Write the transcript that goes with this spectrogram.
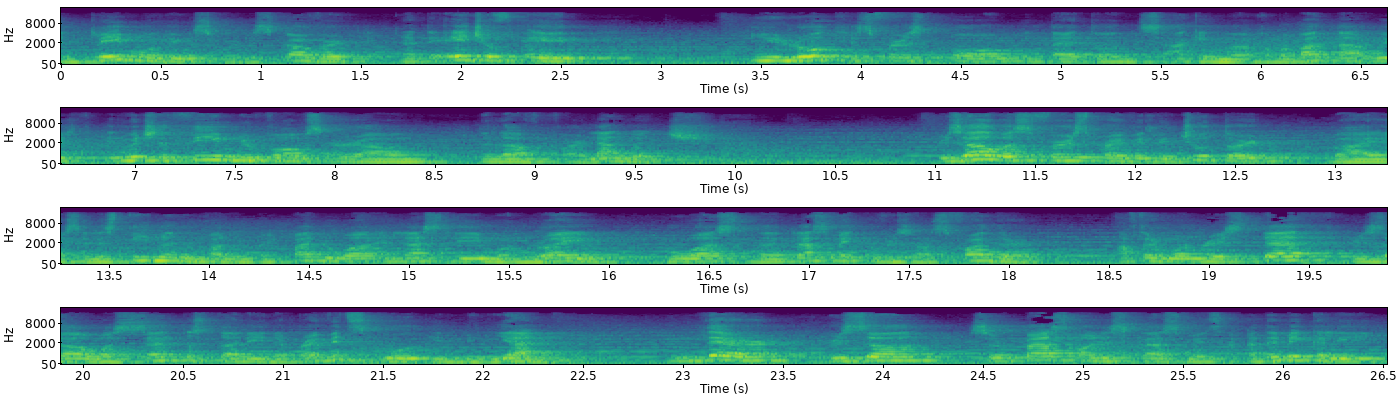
and clay moldings were discovered, and at the age of 8, he wrote his first poem entitled Sa Aking Mga Kababata, in which the theme revolves around the love of our language. Rizal was first privately tutored by Celestino and by Padua and lastly Monroy, who was the classmate of Rizal's father. After Monroy's death, Rizal was sent to study in a private school in Biñan. And there, Rizal surpassed all his classmates academically,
